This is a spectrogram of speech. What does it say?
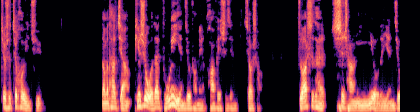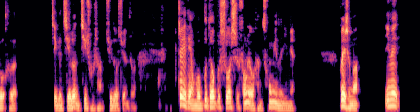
就是最后一句。那么他讲，平时我在独立研究方面花费时间较少，主要是在市场已有的研究和这个结论基础上去做选择。这一点我不得不说是冯柳很聪明的一面。为什么？因为。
